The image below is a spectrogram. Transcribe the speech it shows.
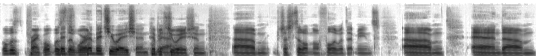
what was frank what was the word habituation. yeah. habituation um which i still don't know fully what that means um and um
